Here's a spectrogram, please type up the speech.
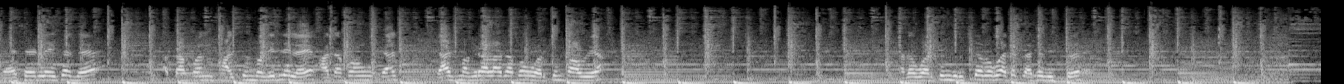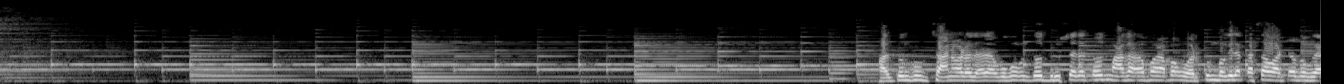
त्या साईडला एकच आहे. आता आपण खालतून बघितलेलं आहे. आता आपण याच याच मगराला आता आपण वरतून पाहूया. आता वरतून दृश्य बघू आता कसं दिसतं खालतून खूप छान वाटत आता बघून तो दृश्य तोच मागा आपण आपण वरतून बघितला कसा वाटतं बघूया.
